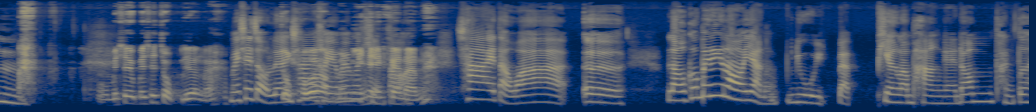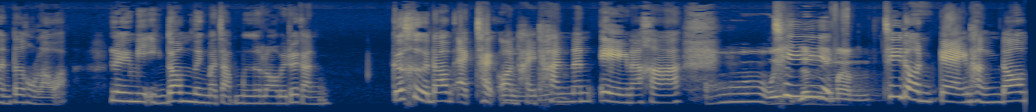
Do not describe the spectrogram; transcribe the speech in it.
อืม ไม่ใช่ไม่ใช่จบเรื่องนะ ไม่ใช่จบเรื่องจบเพใช่ราะว่าเขายังไม่มาเขียนต่อ ใช่ มันมีแค่นั้นใช่แต่ว่า เออ เราก็ไม่ได้รออย่างอยู่แบบเพียงลำพังไงด้อม Hunter Hunter ของเราอะเรายังมีอีกด้อมหนึ่งมาจับมือรอไปด้วยกัน ก็คือด้อม Attack on Titan อืม Titan นั่นเองนะคะอ๋ออุ๊ยที่เรื่องนี้มันที่โดนแกงทั้งด้อม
